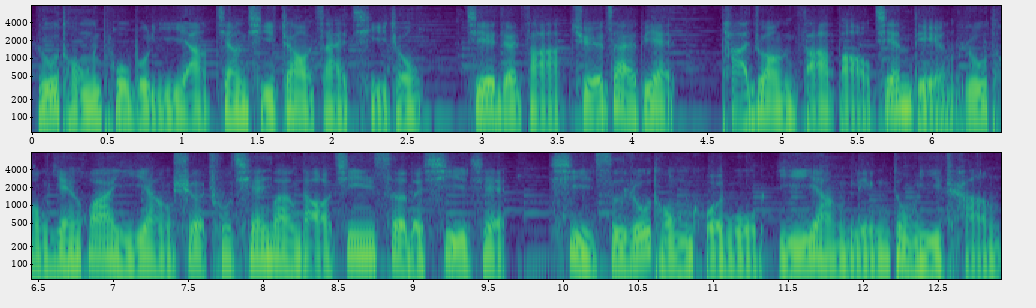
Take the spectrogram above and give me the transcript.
如同瀑布一样将其罩在其中。接着法诀再变，塔状法宝尖顶如同烟花一样射出千万道金色的细线，细丝如同火雾一样灵动异常，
